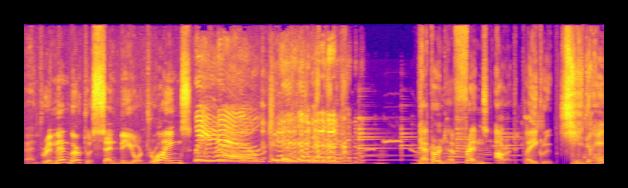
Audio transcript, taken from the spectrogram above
And remember to send me your drawings. We will. Peppa and her friends are at playgroup. Children,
